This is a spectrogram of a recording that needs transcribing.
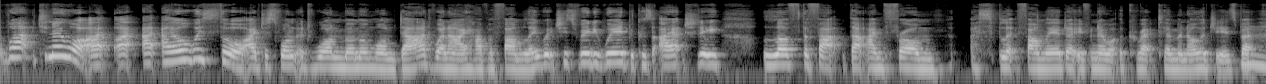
Well, do you know what? I, I, I always thought I just wanted one mum and one dad when I have a family, which is really weird because I actually love the fact that I'm from a split family. I don't even know what the correct terminology is. But mm.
